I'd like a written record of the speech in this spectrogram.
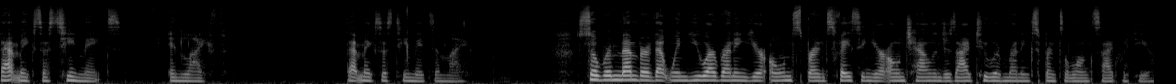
That makes us teammates in life. That makes us teammates in life. So remember that when you are running your own sprints, facing your own challenges, I too am running sprints alongside with you.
